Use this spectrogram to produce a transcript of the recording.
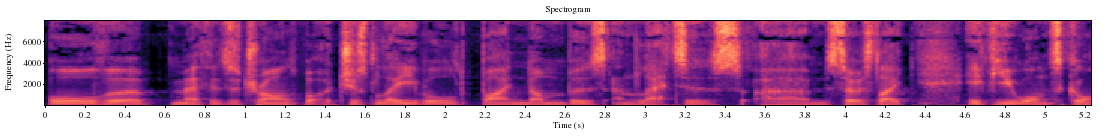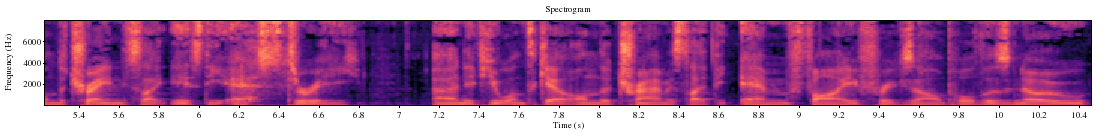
all the methods of transport are just labeled by numbers and letters. Um, so it's like if you want to go on the train, it's like it's the S3. And if you want to get on the tram, it's like the M5, for example. There's no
